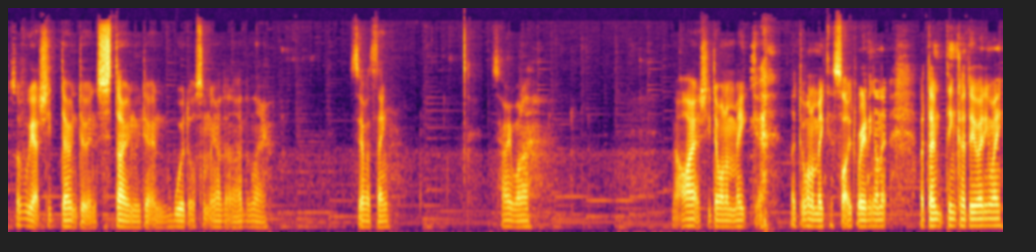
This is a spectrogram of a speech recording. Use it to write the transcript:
So if we actually don't do it in stone, we do it in wood or something, I don't know, I don't know. It's the other thing. That's how we wanna no, I actually don't want to make I don't want to make a side railing on it. I don't think I do anyway.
